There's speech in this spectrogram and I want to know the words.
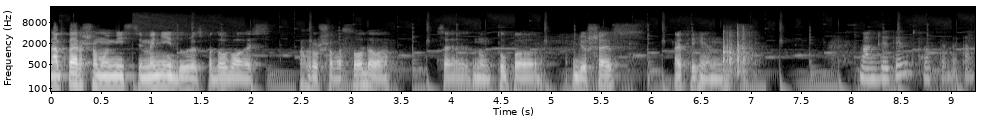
На першому місці мені дуже сподобалась грушева содова. Це ну, тупо дюшес офігенно. Смак дитинства в тебе там.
